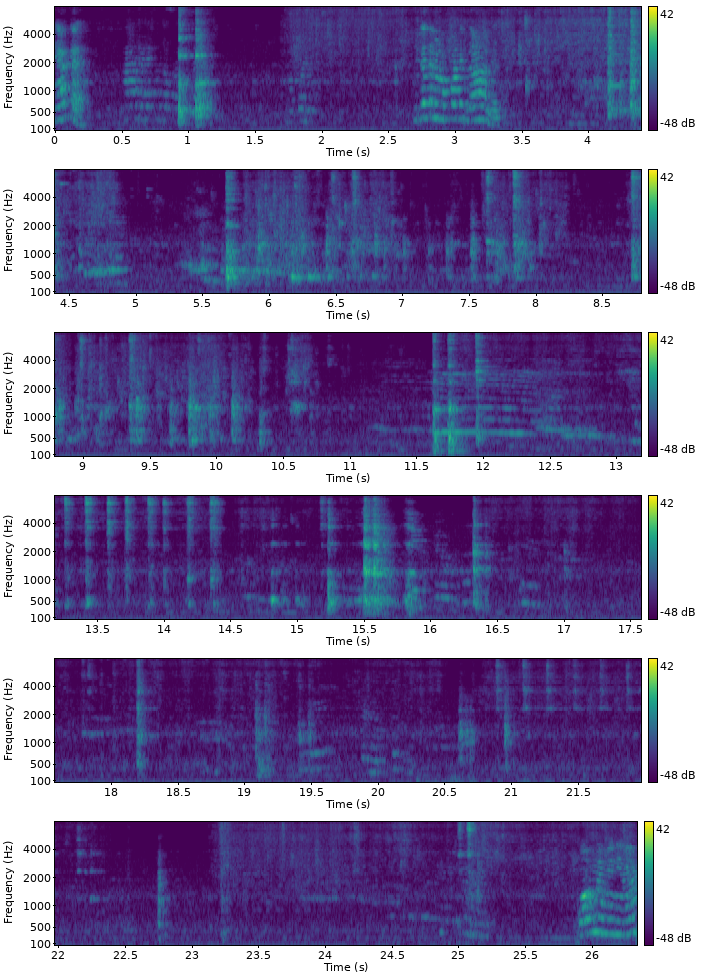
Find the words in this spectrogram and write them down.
ಯಾಕೆ ಇದನ್ನ ನೋಡ್ಕೊಂಡು ನಾಳೆ ಒಮ್ಮೆ ನೀನು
